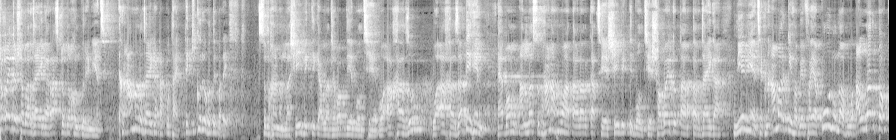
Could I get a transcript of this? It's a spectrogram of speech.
সবাই তো সবার জায়গা, রাষ্ট্র দখল করে নিয়েছে। এখন আমার জায়গাটা কোথায়? এটা কি করে হতে পারে? সুবহান আল্লাহ সেই ব্যক্তিকে আল্লাহ জবাব দিয়ে বলছে ও আখাজু ও আখাজাতিহিম এবং আল্লাহ সুবহান হুয়া তালার কাছে সেই ব্যক্তি বলছে, সবাই তো তার তার জায়গা নিয়ে নিয়েছে, এখন আমার কি হবে? ফায়া ফায়াকুনুল্লাহু আল্লাহর পক্ষ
